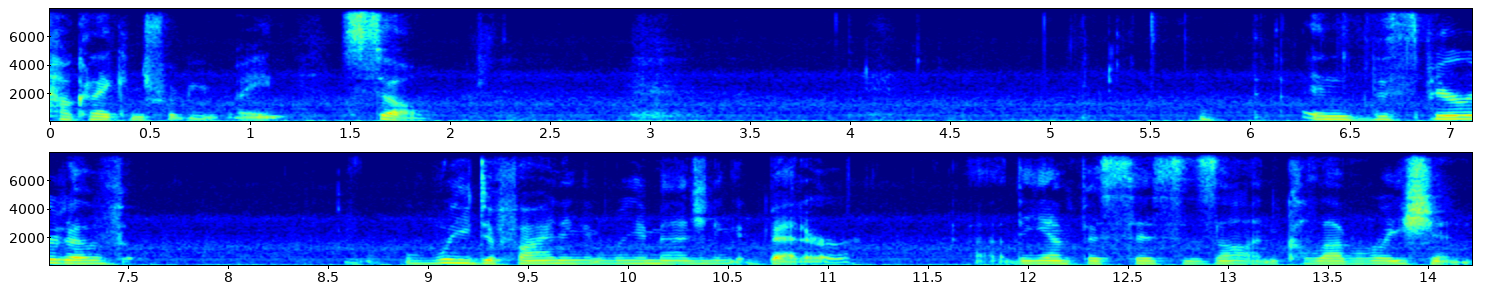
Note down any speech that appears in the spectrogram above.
how can i contribute right so in the spirit of redefining and reimagining it better uh, the emphasis is on collaboration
